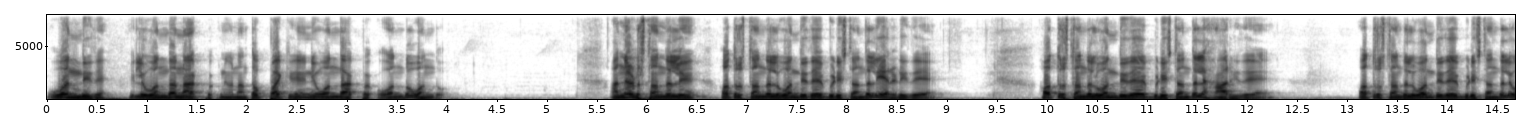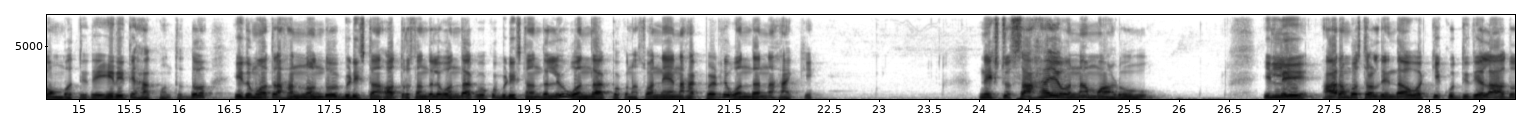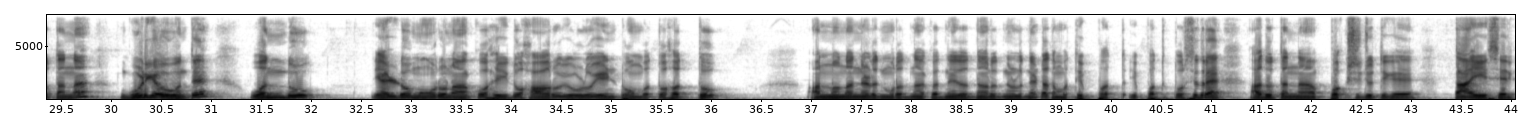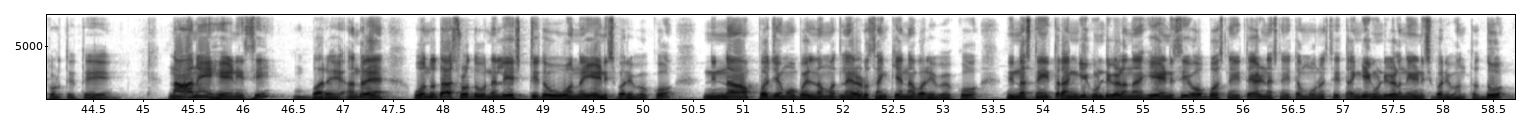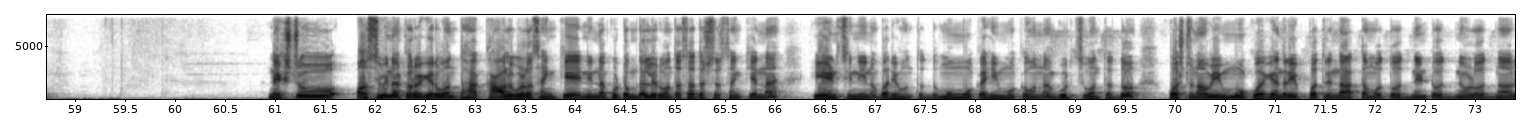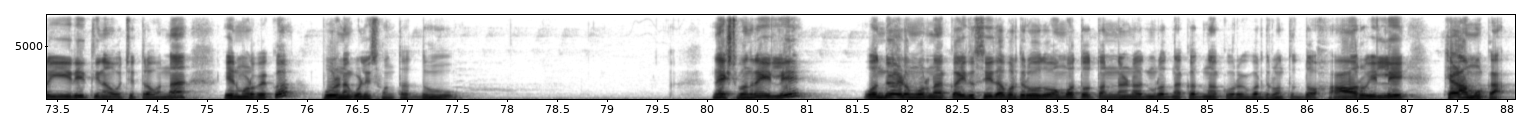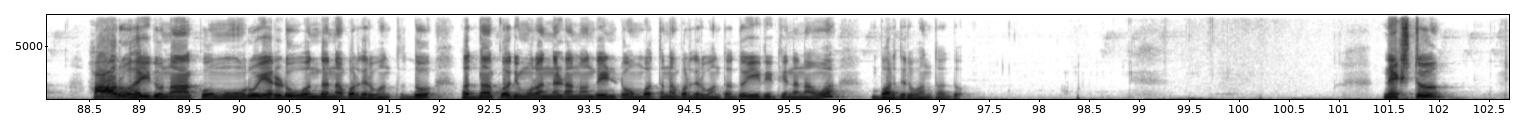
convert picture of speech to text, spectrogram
ಒಂದಿದೆ. ಇಲ್ಲಿ ಒಂದನ್ನು ಹಾಕ್ಬೇಕು ನೀವು. ನಾನು ತಪ್ಪು ಹಾಕಿದ್ದೀನಿ ನೀವು ಒಂದು ಹಾಕ್ಬೇಕು. ಒಂದು ಒಂದು. ಹನ್ನೆರಡು ಸ್ಥಾನದಲ್ಲಿ, ಹತ್ತು ಸ್ಥಾನದಲ್ಲಿ ಒಂದಿದೆ, ಬಿಡಿ ಸ್ಥಾನದಲ್ಲಿ ಎರಡಿದೆ. ಹತ್ತು ಸ್ಥಾನದಲ್ಲಿ ಒಂದಿದೆ, ಬಿಡಿ ಸ್ಥಾನದಲ್ಲಿ ಆರಿದೆ. ಹತ್ತು ಸ್ಥಾನದಲ್ಲಿ ಒಂದಿದೆ, ಬಿಡಿ ಸ್ಥಾನದಲ್ಲಿ ಒಂಬತ್ತಿದೆ. ಈ ರೀತಿ ಹಾಕುವಂಥದ್ದು. ಇದು ಮಾತ್ರ ಹನ್ನೊಂದು, ಬಿಡಿ ಸ್ಥಾನ, ಹತ್ತು ಸ್ಥಾನದಲ್ಲಿ ಒಂದು ಹಾಕಬೇಕು, ಬಿಡಿ ಸ್ಥಾನದಲ್ಲಿ ಒಂದು ಹಾಕಬೇಕು. ನಾವು ಸೊನ್ನೆಯನ್ನು ಹಾಕಬೇಡ್ರಿ, ಒಂದನ್ನು ಹಾಕಿ. ನೆಕ್ಸ್ಟು ಸಹಾಯವನ್ನು ಮಾಡು. ಇಲ್ಲಿ ಆರಂಭ ಸ್ಥಳದಿಂದ ಒಕ್ಕಿ ಕೂತಿದೆಯಲ್ಲ, ಅದು ತನ್ನ ಗೂಡಿಗೆ ಹೋಗುವಂತೆ. ಒಂದು, ಎರಡು, ಮೂರು, ನಾಲ್ಕು, ಐದು, ಆರು, ಏಳು, ಎಂಟು, ಒಂಬತ್ತು, ಹತ್ತು, ಹನ್ನೊಂದು, ಹನ್ನೆರಡು, ಹದಿಮೂರು, ಹದಿನಾಲ್ಕು, ಹದಿನೈದು, ಹದಿನಾರು, ಹದಿನೇಳು, ಹದಿನೆಂಟು, ಹತ್ತೊಂಬತ್ತು, ಇಪ್ಪತ್ತು ಇಪ್ಪತ್ತು ತೋರಿಸಿದ್ರೆ ಅದು ತನ್ನ ಪಕ್ಷಿ ಜೊತೆಗೆ ತಾಯಿ ಸೇರಿಕೊಳ್ತೈತೆ. ನಾನೇ ಎಣಿಸಿ ಬರೆ. ಅಂದರೆ ಒಂದು ದಾಸವಾಳದ ಹೂವಿನಲ್ಲಿ ಎಷ್ಟಿದೆ ಹೂವನ್ನು ಎಣಿಸಿ ಬರೀಬೇಕು, ನಿನ್ನ ಅಪ್ಪಾಜಿ ಮೊಬೈಲ್ನ ಮೊದಲನೇ ಎರಡು ಸಂಖ್ಯೆಯನ್ನು ಬರೀಬೇಕು, ನಿನ್ನ ಸ್ನೇಹಿತರ ಅಂಗಿ ಗುಂಡಿಗಳನ್ನು ಒಬ್ಬ ಸ್ನೇಹಿತ, ಎರಡನೇ ಸ್ನೇಹಿತ, ಮೂರನೇ ಸ್ನೇಹಿತ ಅಂಗಿ ಗುಂಡಿಗಳನ್ನು ಎಣಿಸಿ ಬರೆಯುವಂಥದ್ದು. ನೆಕ್ಸ್ಟು ಹಸುವಿನ ಕರುಗಿರುವಂತಹ ಕಾಲುಗಳ ಸಂಖ್ಯೆ, ನಿನ್ನ ಕುಟುಂಬದಲ್ಲಿರುವಂಥ ಸದಸ್ಯರ ಸಂಖ್ಯೆಯನ್ನು ಎಣಿಸಿ ನೀನು ಬರೆಯುವಂಥದ್ದು. ಮುಮ್ಮುಖ, ಹಿಮ್ಮುಖವನ್ನು ಗುರುತಿಸುವಂಥದ್ದು. ಫಸ್ಟ್ ನಾವು ಹಿಮ್ಮುಖವಾಗಿ, ಅಂದರೆ ಇಪ್ಪತ್ತರಿಂದ ಹತ್ತೊಂಬತ್ತು, ಹದಿನೆಂಟು, ಹದಿನೇಳು, ಹದಿನಾರು ಈ ರೀತಿ ನಾವು ಚಿತ್ರವನ್ನು ಏನು ಮಾಡಬೇಕು? ಪೂರ್ಣಗೊಳಿಸುವಂಥದ್ದು. ನೆಕ್ಸ್ಟ್ ಬಂದರೆ ಇಲ್ಲಿ ಒಂದು, ಎರಡು, ಮೂರು, ನಾಲ್ಕು, ಐದು ಸೀದಾ ಬರೆದಿರುವುದು ಒಂಬತ್ತು ಹತ್ತು ಹನ್ನೆರಡು, ಹದಿಮೂರು, ಹದಿನಾಲ್ಕು, ಹದಿನಾಲ್ಕುವರೆಗೆ ಬರೆದಿರುವಂಥದ್ದು. ಆರು, ಇಲ್ಲಿ ಕೆಳಮುಖ. ಆರು, ಐದು, ನಾಲ್ಕು, ಮೂರು, ಎರಡು, ಒಂದನ್ನು ಬರೆದಿರುವಂಥದ್ದು. ಹದಿನಾಲ್ಕು, ಹದಿಮೂರು, ಹನ್ನೆರಡು, ಹನ್ನೊಂದು, ಎಂಟು, ಒಂಬತ್ತನ್ನು ಬರೆದಿರುವಂಥದ್ದು. ಈ ರೀತಿಯನ್ನು ನಾವು ಬರೆದಿರುವಂಥದ್ದು. ನೆಕ್ಸ್ಟು,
